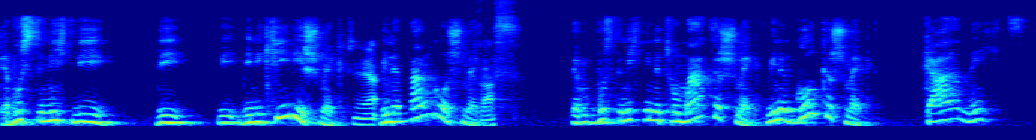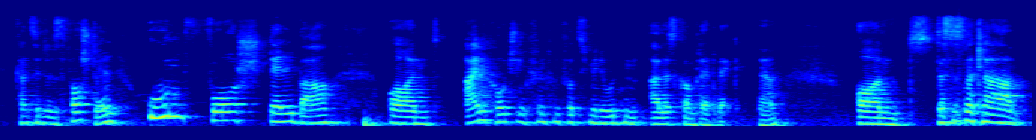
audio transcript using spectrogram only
Der wusste nicht, wie, wie wie, wie eine Kiwi schmeckt, ja. wie eine Mango schmeckt. Krass. Der wusste nicht, wie eine Tomate schmeckt, wie eine Gurke schmeckt. Gar nichts. Kannst du dir das vorstellen? Unvorstellbar. Und ein Coaching, 45 Minuten, alles komplett weg. Ja? Und das ist na klar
